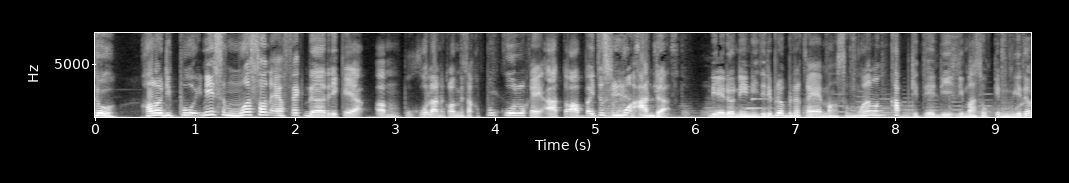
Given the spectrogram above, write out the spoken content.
Tuh kalau di ini semua sound effect dari kayak um, pukulan. Kalau misalnya kepukul kayak atau apa itu semua ada di addon ini. Jadi benar-benar kayak emang semua lengkap gitu ya di, dimasukin begitu.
